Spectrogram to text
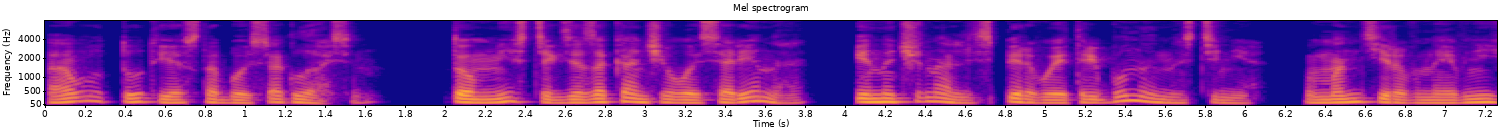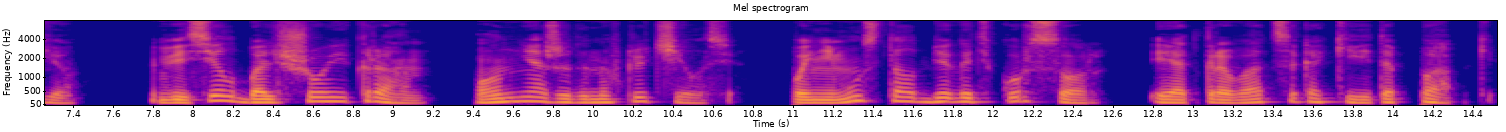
А вот тут я с тобой согласен. В том месте, где заканчивалась арена и начинались первые трибуны на стене, вмонтированные в нее, висел большой экран. Он неожиданно включился. По нему стал бегать курсор и открываться какие-то папки.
